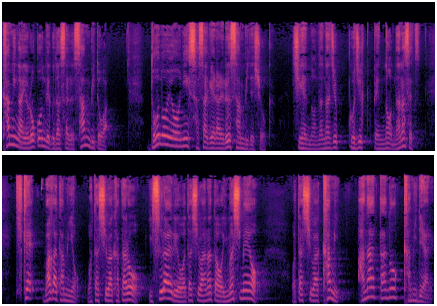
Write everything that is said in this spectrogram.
神が喜んでくださる賛美とはどのように捧げられる賛美でしょうか。詩篇の50編の7節。聞け我が民よ私は語ろう。イスラエルよ私はあなたを戒めよう。私は神あなたの神である。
